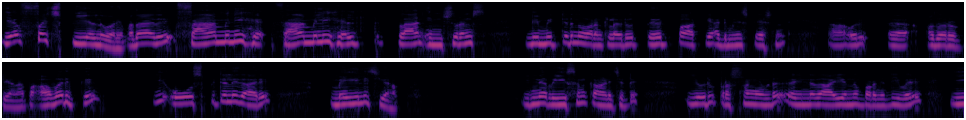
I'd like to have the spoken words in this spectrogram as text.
എഫ് എച്ച് പി എൽ എന്ന് പറയും. അതായത് family family health plan insurance limited എന്ന് പറഞ്ഞിട്ടുള്ള ഒരു തേർഡ് പാർട്ടി അഡ്മിനിസ്ട്രേഷൻ ഒരു അതോറിറ്റിയാണ് അപ്പോൾ അവർക്ക് ഈ ഹോസ്പിറ്റലുകാർ മെയിൽ ചെയ്യണം. ഇന്ന റീസൺ കാണിച്ചിട്ട് ഈ ഒരു പ്രശ്നം കൊണ്ട് ഇന്നതായി എന്ന് പറഞ്ഞിട്ട് ഇവർ ഈ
